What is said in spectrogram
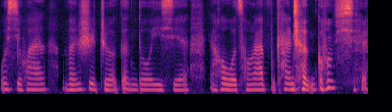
我喜欢文史哲更多一些，然后我从来不看成功学。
